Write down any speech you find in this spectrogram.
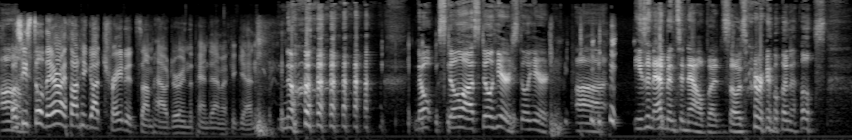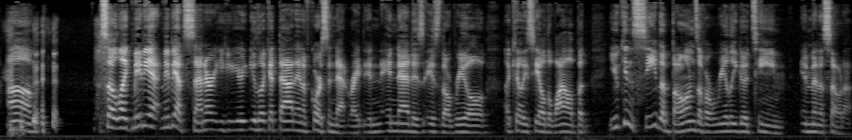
Um, Was he still there? I thought he got traded somehow during the pandemic again. no. nope, still uh, still here, still here. Uh, he's in Edmonton now, but so is everyone else. Um, so like maybe at maybe at center you, you look at that, and of course in net, right? In in net is is the real Achilles heel, the Wild, but you can see the bones of a really good team in Minnesota.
